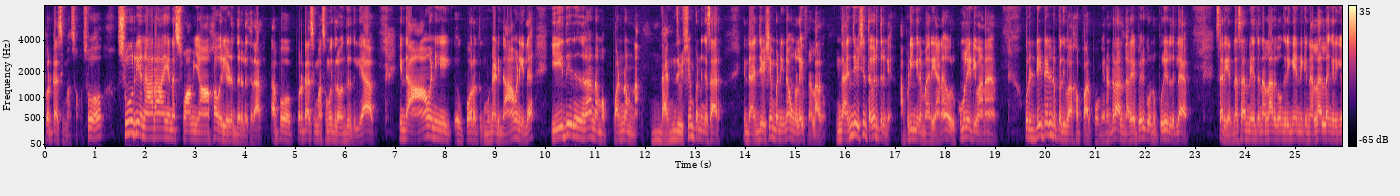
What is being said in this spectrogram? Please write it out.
புரட்டாசி மாதம் ஸோ சூரிய நாராயண சுவாமியாக அவர் எழுந்தருளுகிறார். அப்போது புரட்டாசி மாதமும் இதில் வந்துடுது இல்லையா இந்த ஆவணி போகிறதுக்கு முன்னாடி இந்த ஆவணியில் எது எது இதெல்லாம் நம்ம பண்ணோம்னா இந்த அஞ்சு விஷயம் பண்ணுங்கள் சார். இந்த அஞ்சு விஷயம் பண்ணிங்கன்னா உங்கள் லைஃப் நல்லாயிருக்கும் இந்த அஞ்சு விஷயம் தவிர்த்துருங்க. அப்படிங்கிற மாதிரியான ஒரு குமுலேட்டிவான ஒரு டீட்டெயில்டு பதிவாக பார்ப்போம். ஏனென்றால் நிறைய பேருக்கு ஒன்று புரியுறதில்ல. சார் என்ன சார் நேற்று நல்லா இருக்குங்கிறீங்க இன்றைக்கி நல்லா இல்லைங்கிறீங்க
